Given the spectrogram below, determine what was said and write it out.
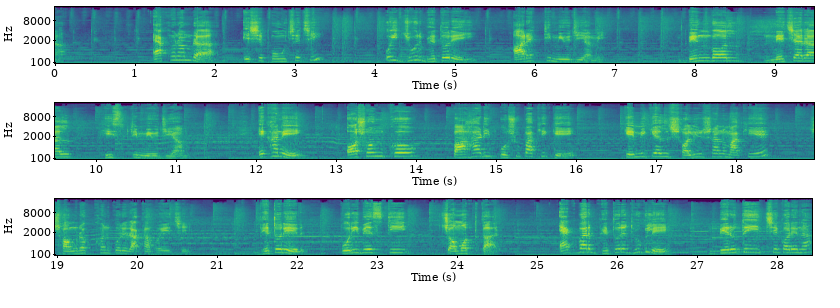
না। এখন আমরা এসে পৌঁছেছি ওই জুর ভেতরেই আর একটি মিউজিয়ামে। Bengal natural history museum. এখানে অসংখ্য পাহাড়ি পশু পাখিকে কেমিক্যাল সলিউশন মাখিয়ে সংরক্ষণ করে রাখা হয়েছে। ভেতরের পরিবেশটি চমৎকার। একবার ভেতরে ঢুকলে বেরোতে ইচ্ছে করে না।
